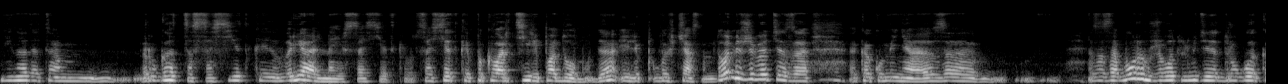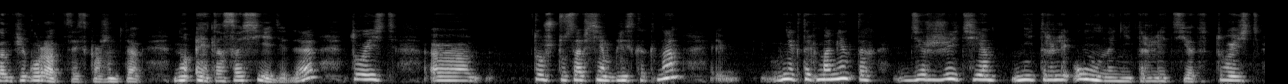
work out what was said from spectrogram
не надо там ругаться с соседкой, реальной соседкой, вот соседкой по квартире, по дому, да, или вы в частном доме живете, за, как у меня, за, за забором живут люди другой конфигурации, скажем так. Но это соседи, да, то есть э, то, что совсем близко к нам, в некоторых моментах держите нейтрали... умный нейтралитет. То есть э,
